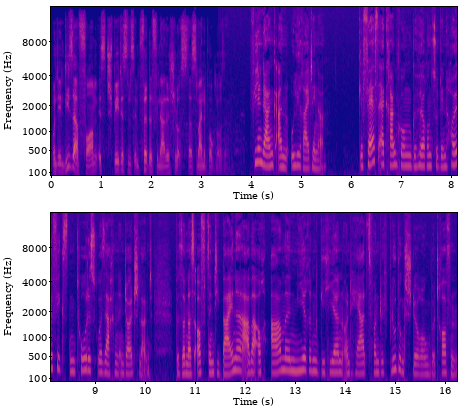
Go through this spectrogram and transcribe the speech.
und in dieser Form ist spätestens im Viertelfinale Schluss. Das ist meine Prognose. Vielen Dank an Uli Reitinger. Gefäßerkrankungen gehören zu den häufigsten Todesursachen in Deutschland. Besonders oft sind die Beine, aber auch Arme, Nieren, Gehirn und Herz von Durchblutungsstörungen betroffen.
